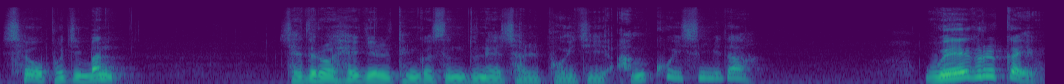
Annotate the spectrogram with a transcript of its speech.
세워보지만 제대로 해결된 것은 눈에 잘 보이지 않고 있습니다. 왜 그럴까요?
